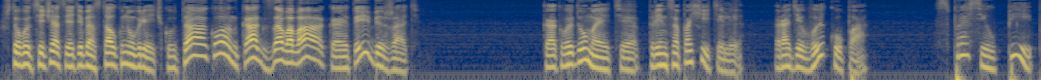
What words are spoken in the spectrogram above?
что вот сейчас я тебя столкну в речку, так он как зававакает и бежать. «Как вы думаете, принца похитили ради выкупа?» — спросил Пип,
